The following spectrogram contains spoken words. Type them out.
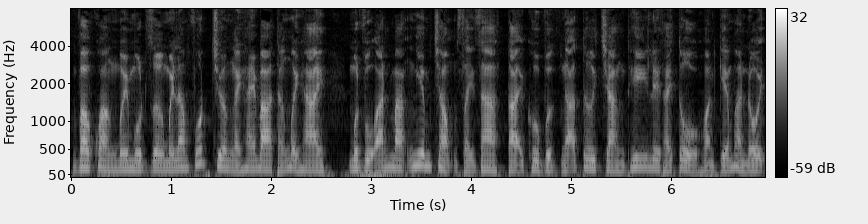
Vào khoảng 11 giờ 15 phút trưa ngày 23 tháng 12, một vụ án mạng nghiêm trọng xảy ra tại khu vực ngã tư Tràng Thi Lê Thái Tổ, Hoàn Kiếm, Hà Nội.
